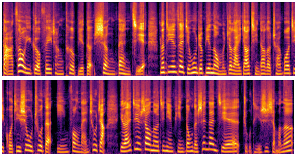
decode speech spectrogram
打造一个非常特别的圣诞节。那今天在节目这边呢，我们就来邀请到了传播暨国际事务处的尹凤兰处长，也来介绍呢，今年屏东的圣诞节主题是什么呢？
